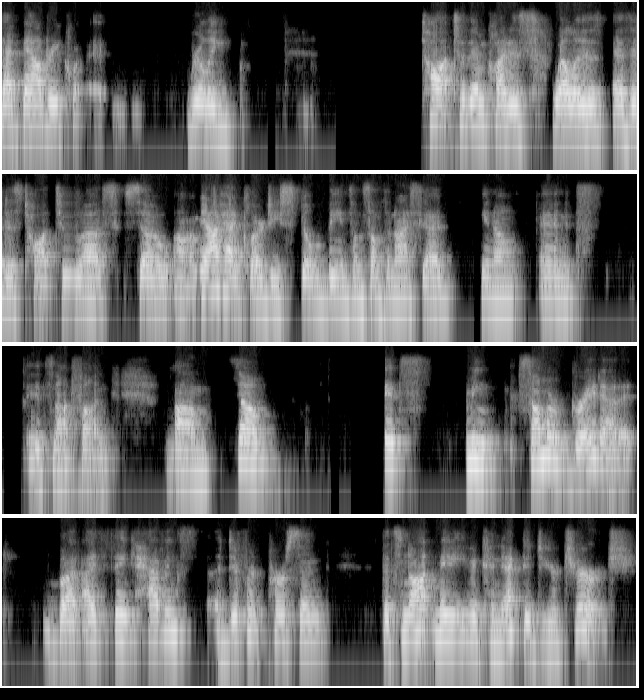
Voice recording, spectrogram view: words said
that boundary really taught to them quite as well as, as it is taught to us. So, uh, I mean, I've had clergy spill beans on something I said, you know, and it's it's not fun. Mm-hmm. Um, so it's, I mean, some are great at it, but I think having a different person that's not maybe even connected to your church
